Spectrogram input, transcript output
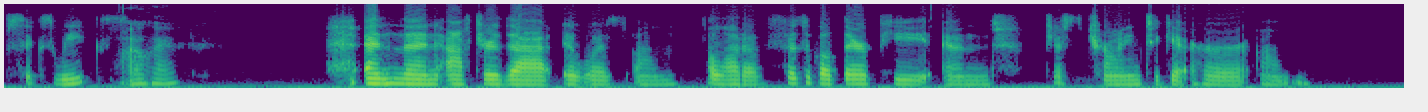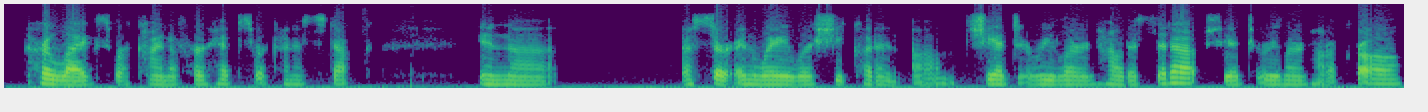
six weeks, Wow. Okay. and then after that, it was um, a lot of physical therapy and just trying to get her um, her legs were kind of her hips were kind of stuck in a, a certain way where she couldn't um, she had to relearn how to sit up she had to relearn how to crawl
